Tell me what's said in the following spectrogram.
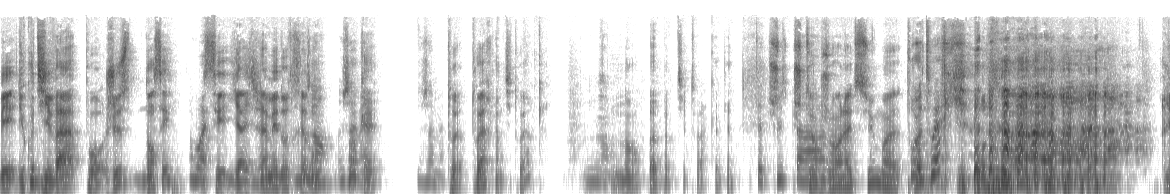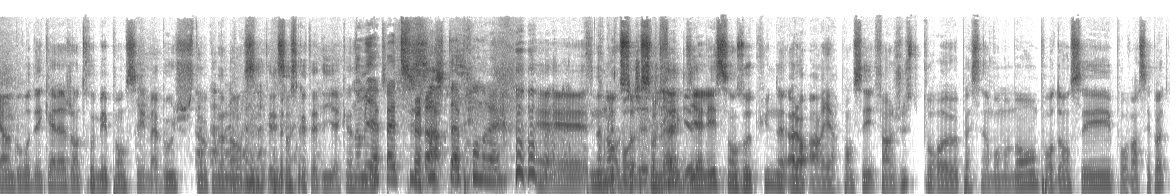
Mais du coup, tu y vas pour juste danser? Ouais. Il n'y a jamais d'autre raison Non, jamais. Jamais. Twer- Twerk, un petit twerk? Non. Non, pas, pas petit twerk, ok. Peut-être plus Je te rejoins euh, là-dessus, moi. Pour le twerk Il y a un gros décalage entre mes pensées et ma bouche, donc non, non, c'était sur ce que tu as dit il y a 15 Non, mais il n'y a minutes. pas de souci, je t'apprendrai. Euh, non, non, sur, le fait d'y aller sans aucune alors arrière-pensée, enfin juste pour euh, passer un bon moment, pour danser, pour voir ses potes.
